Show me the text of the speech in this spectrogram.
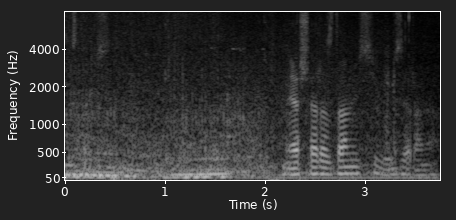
тут стався. Ну я ще раз дам всі лузера, на.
